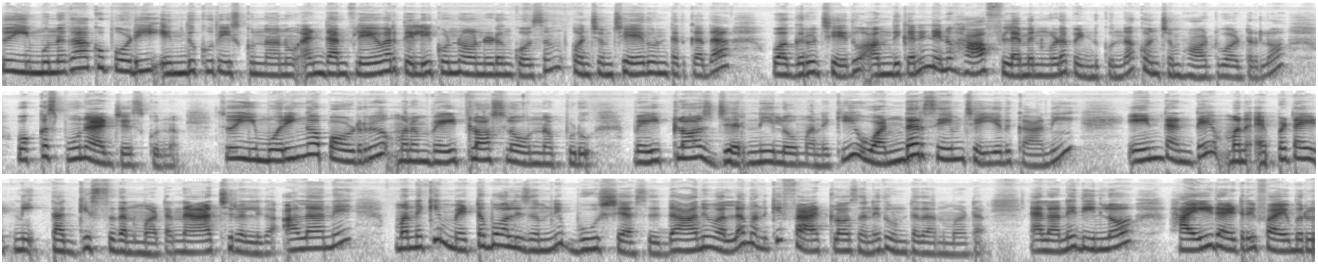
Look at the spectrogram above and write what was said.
సో ఈ మునగాకు పొడి ఎందుకు తీసుకున్నాను అండ్ దాని ఫ్లేవర్ తెలియకుండా ఉండడం కోసం కొంచెం చేదు ఉంటుంది కదా వగరు చేదు. అందుకని నేను హాఫ్ లెమన్ కూడా పిండుకున్నా కొంచెం హాట్ వాటర్లో ఒక్క స్పూన్ యాడ్ చేసుకున్నా. సో ఈ మొరింగా పౌడర్ మనం వెయిట్ లాస్లో ఉన్నప్పుడు వెయిట్ లాస్ జర్నీలో మనకి వండర్స్ ఏం చెయ్యదు కానీ ఏంటంటే మన ఎపటైట్ని తగ్గిస్తుంది అనమాట న్యాచురల్గా అలానే మనకి మెటబాలిజంని బూస్ట్ చేస్తుంది. దానివల్ల మనకి ఫ్యాట్ లాస్ అనేది ఉంటుంది అనమాట అలానే దీనిలో high dietary fibre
